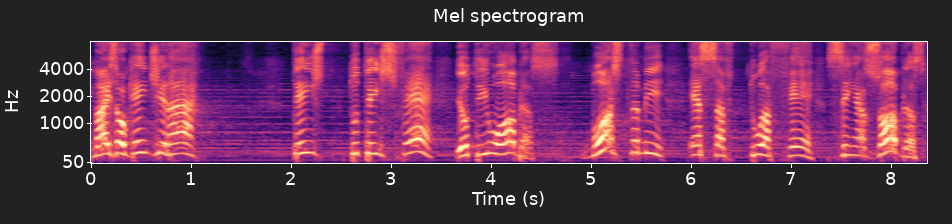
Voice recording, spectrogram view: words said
Mas alguém dirá: tens, Tu tens fé, eu tenho obras. Mostra-me essa tua fé sem as obras,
